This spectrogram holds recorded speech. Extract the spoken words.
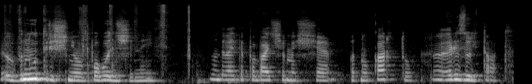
внутрішньо погоджений. Ну, Давайте побачимо ще одну карту. Результат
